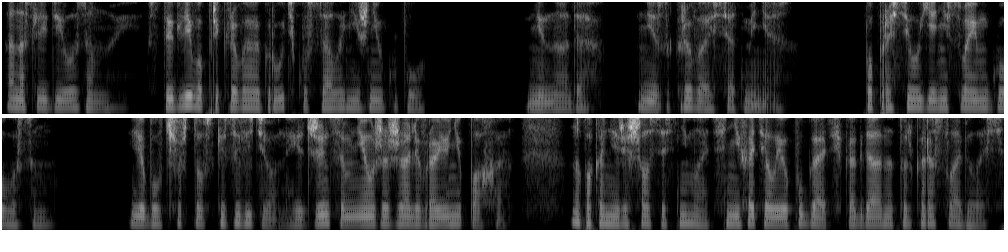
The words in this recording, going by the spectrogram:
Она следила за мной, стыдливо прикрывая грудь, кусала нижнюю губу. «Не надо, не закрывайся от меня», — попросил я не своим голосом. Я был чертовски заведен, и джинсы мне уже жали в районе паха но пока не решался снимать, не хотел ее пугать, когда она только расслабилась.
